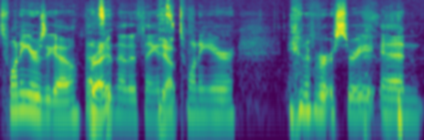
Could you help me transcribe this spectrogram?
20 years ago. That's Right. another thing. It's Yep. a 20 year anniversary. And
